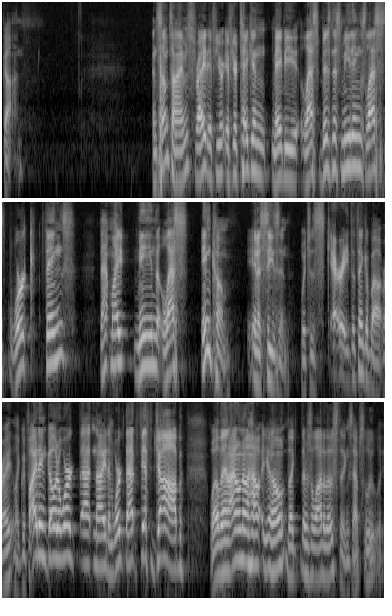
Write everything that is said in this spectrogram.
God. And sometimes, right, if you're, if you're taking maybe less business meetings, less work things, that might mean less income in a season, which is scary to think about, right? Like if I didn't go to work that night and work that fifth job, well, then I don't know how, you know, like there's a lot of those things, absolutely.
